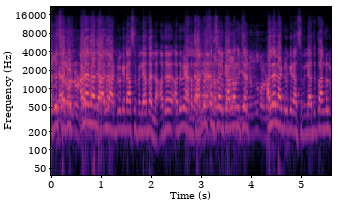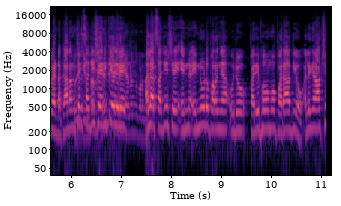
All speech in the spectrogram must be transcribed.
അത് സജീഷ് അല്ല അല്ല അല്ല അല്ല അഡ്വക്കേറ്റ് ആസിഫ് അതല്ല അത് അത് വേണ്ട. അല്ല, താങ്കൾ സംസാരിക്കും കാരണം വെച്ചാൽ പറഞ്ഞോട്ടെ. അഡ്വക്കേറ്റ് ആസിഫ് അലി അത് താങ്കൾ വേണ്ട. കാരണം എന്ന് വെച്ചാൽ സജീഷ് എനിക്കെതിരെ അല്ല സജീഷ് എന്നോട് പറഞ്ഞ ഒരു പരിഭവമോ പരാതിയോ അല്ലെങ്കിൽ ആക്ഷേപം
